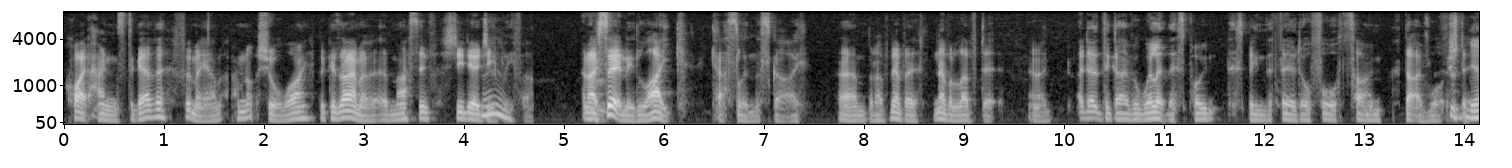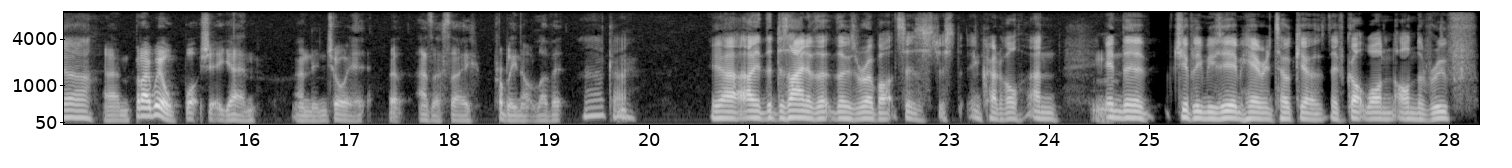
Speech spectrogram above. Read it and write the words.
quite hangs together for me. I'm, I'm not sure why because I am a, a massive Studio Ghibli fan, and I Mm. certainly like Castle in the Sky, um, but I've never never loved it, and I. I don't think I ever will at this point. This being the third or fourth time that I've watched it. Yeah. Um, but I will watch it again and enjoy it. But as I say, probably not love it. Okay. Yeah, I, the design of the, those robots is just incredible. And Mm. in the Ghibli Museum here in Tokyo, they've got one on the roof.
